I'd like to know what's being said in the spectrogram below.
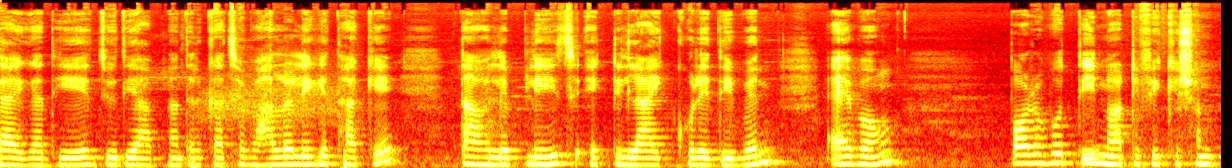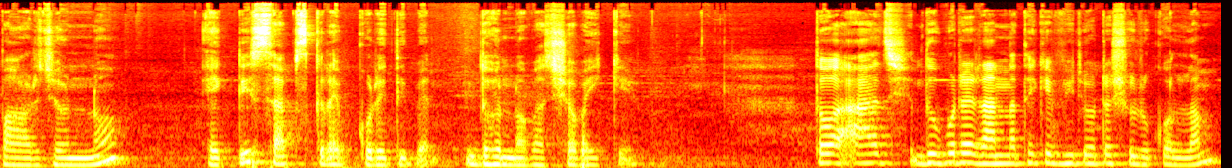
জায়গা দিয়ে যদি আপনাদের কাছে ভালো লেগে থাকে, তাহলে প্লিজ একটি লাইক করে দিবেন এবং পরবর্তী নোটিফিকেশন পাওয়ার জন্য একটি সাবস্ক্রাইব করে দিবেন। ধন্যবাদ সবাইকে। তো আজ দুপুরে রান্না থেকে ভিডিওটা শুরু করলাম।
